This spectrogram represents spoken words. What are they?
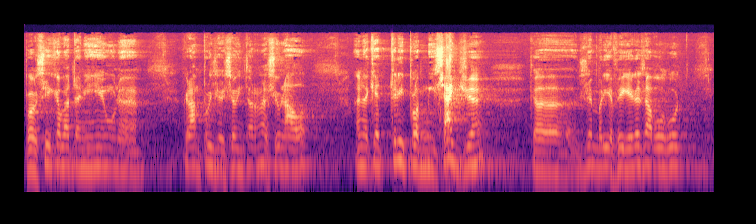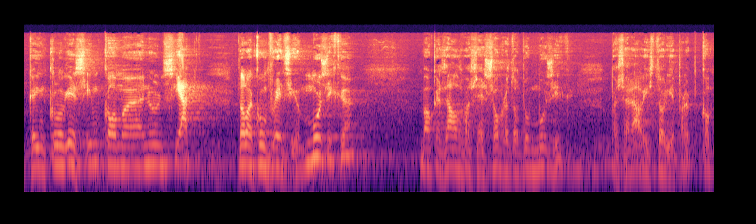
però sí que va tenir una gran projecció internacional en aquest triple missatge que Josep Maria Figueres ha volgut que incloguéssim com a anunciat de la conferència. Música, Mau Casals va ser sobretot un músic, passarà la història per, com,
